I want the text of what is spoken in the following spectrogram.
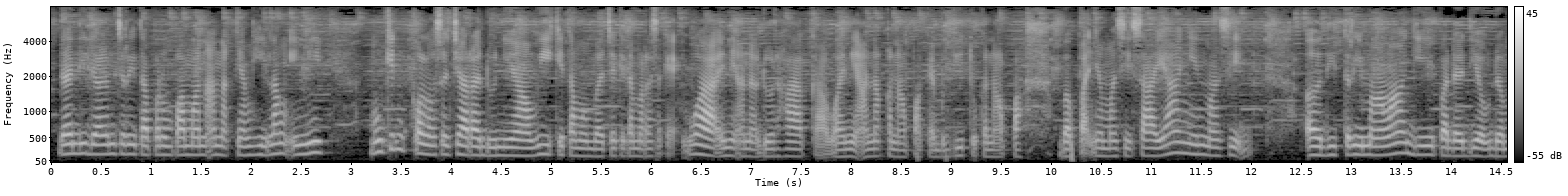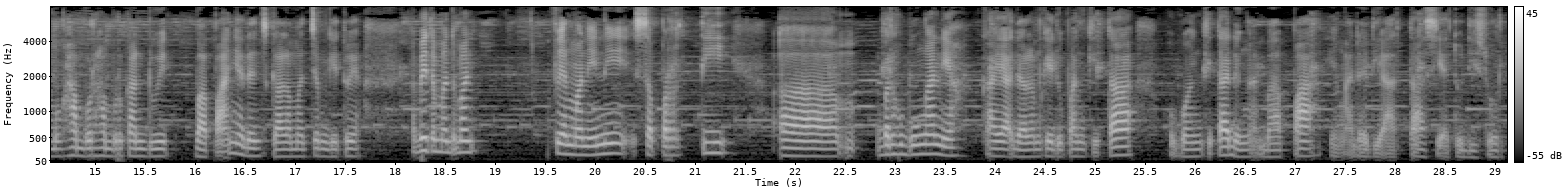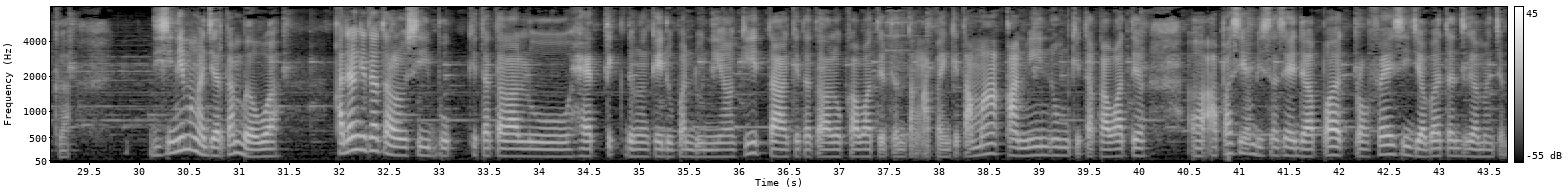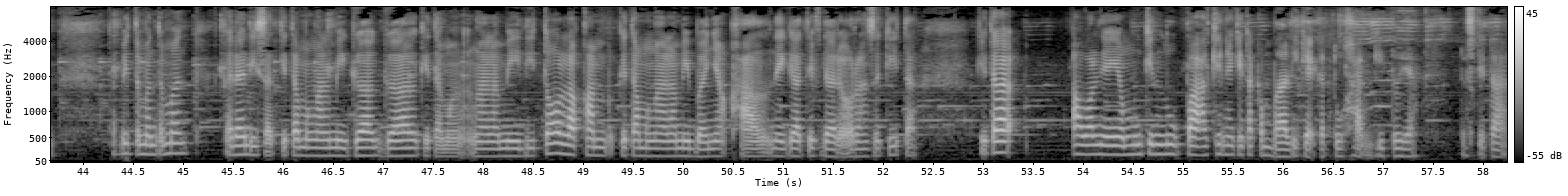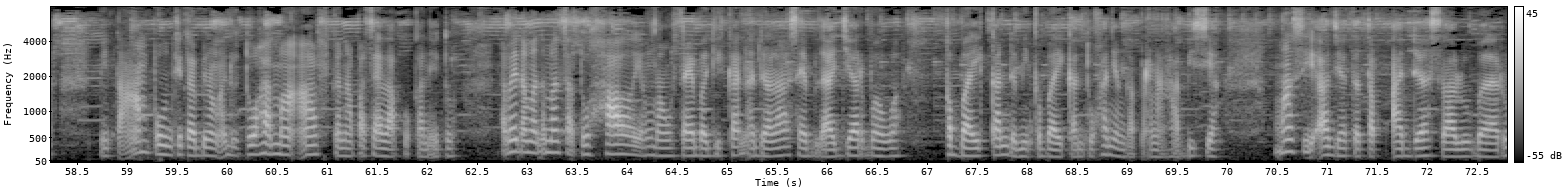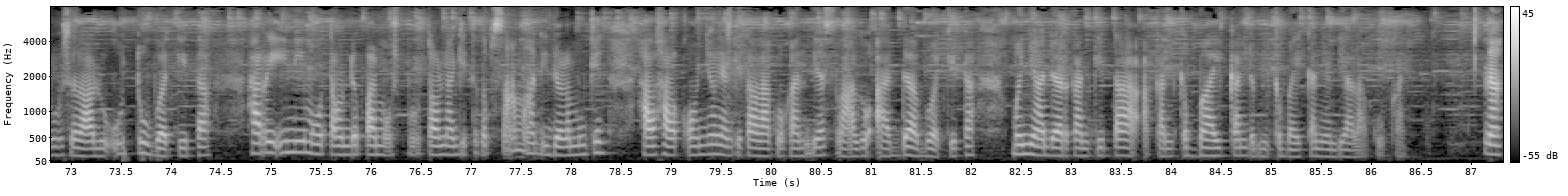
Dan di dalam cerita perumpamaan anak yang hilang ini mungkin kalau secara duniawi kita membaca kita merasa kayak wah ini anak durhaka. Wah ini anak kenapa kayak begitu? Kenapa bapaknya masih sayangin masih uh, diterima lagi pada dia udah menghambur-hamburkan duit bapaknya dan segala macam gitu ya. Tapi teman-teman firman ini seperti uh, berhubungan ya kayak dalam kehidupan kita hubungan kita dengan Bapa yang ada di atas yaitu di surga. Di sini mengajarkan bahwa kadang kita terlalu sibuk, kita terlalu hektik dengan kehidupan dunia kita, kita terlalu khawatir tentang apa yang kita makan, minum, kita khawatir uh, apa sih yang bisa saya dapat, profesi, jabatan segala macam. Tapi teman-teman, kadang di saat kita mengalami gagal, kita mengalami ditolak, kita mengalami banyak hal negatif dari orang sekitar, kita awalnya yang mungkin lupa, akhirnya kita kembali kayak ke Tuhan gitu ya terus kita minta ampun kita bilang aduh Tuhan maaf kenapa saya lakukan itu? Tapi teman-teman satu hal yang mau saya bagikan adalah saya belajar bahwa kebaikan demi kebaikan Tuhan yang gak pernah habis ya. Masih aja tetap ada selalu baru selalu utuh buat kita. Hari ini mau tahun depan mau 10 tahun lagi tetap sama di dalam mungkin hal-hal konyol yang kita lakukan. Dia selalu ada buat kita menyadarkan kita akan kebaikan demi kebaikan yang dia lakukan. Nah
